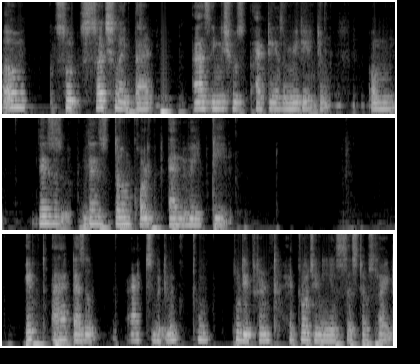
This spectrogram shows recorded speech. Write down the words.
Um so such like that as english was acting as a mediator um there's there's term called nvt it act as a acts between two two different heterogeneous systems right?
